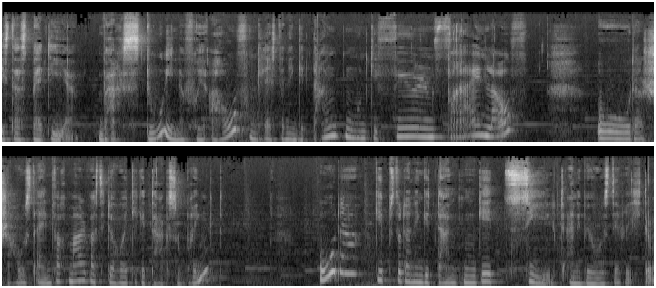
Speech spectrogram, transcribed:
ist das bei dir? Wachst du in der Früh auf und lässt deinen Gedanken und Gefühlen freien Lauf? Oder schaust einfach mal, was dir der heutige Tag so bringt? Oder gibst du deinen Gedanken gezielt eine bewusste Richtung?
